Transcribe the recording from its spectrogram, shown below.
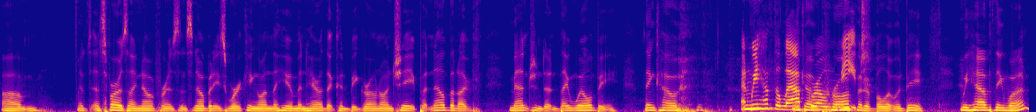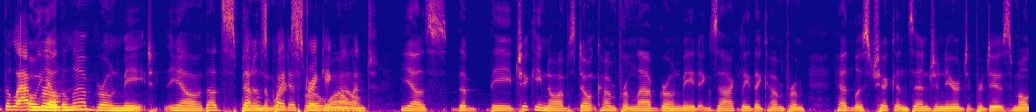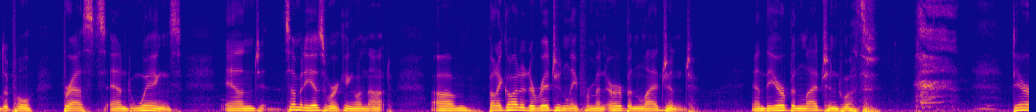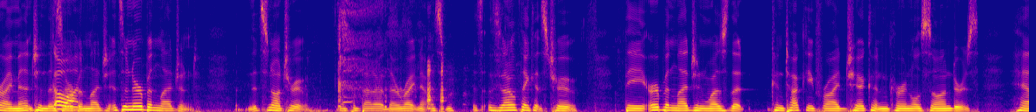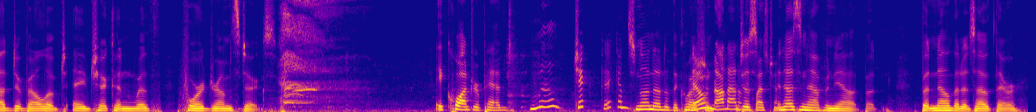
um, as, as far as I know, for instance, nobody's working on the human hair that could be grown on sheep. But now that I've mentioned it, they will be. Think how And we have the lab think how grown meat. profitable it would be. We have the what? The lab oh yeah, the lab grown meat. Yeah, that's been That in was the quite works a striking for a while. moment. Yes, the the chicken knobs don't come from lab grown meat exactly. They come from headless chickens engineered to produce multiple breasts and wings, and somebody is working on that. Um, but I got it originally from an urban legend, and the urban legend was. dare I mention this Go urban on. legend? It's an urban legend. It's not true. I'll put that out there right now. It's, it's, I don't think it's true. The urban legend was that Kentucky Fried Chicken, Colonel Sanders, had developed a chicken with four drumsticks. A quadruped. well, Chick chicken. it's not out of the question. No, not out of the question. It hasn't happened yet, but but now that it's out there,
